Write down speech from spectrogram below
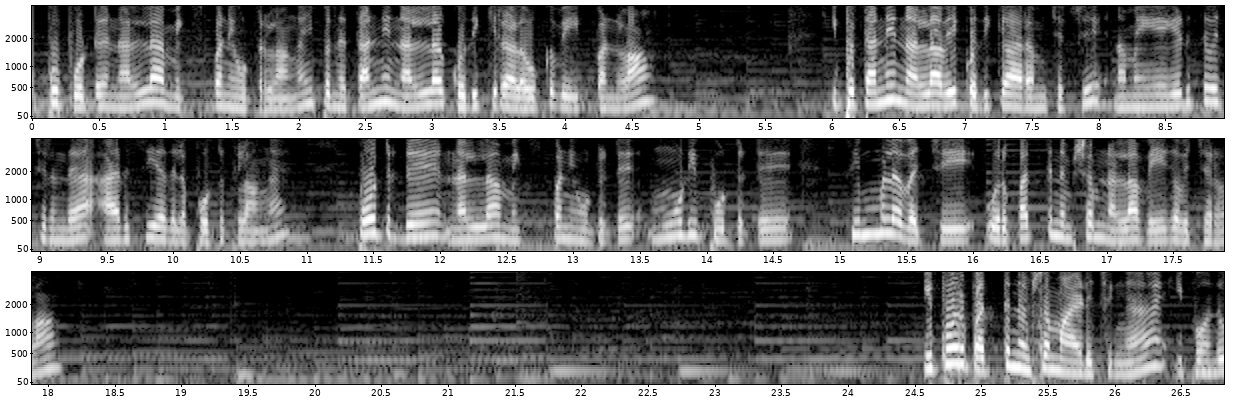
உப்பு போட்டு நல்லா மிக்ஸ் பண்ணி விட்டுறலாங்க இப்போ இந்த தண்ணி நல்லா கொதிக்கிற அளவுக்கு வெயிட் பண்ணலாம். இப்போ தண்ணி நல்லாவே கொதிக்க ஆரம்பிச்சிருச்சு. நம்ம எடுத்து வச்சிருந்த அரிசி அதில் போட்டுக்கலாங்க. போட்டுட்டு நல்லா மிக்ஸ் பண்ணி விட்டுட்டு மூடி போட்டுட்டு சிம்மில் வச்சு ஒரு பத்து நிமிஷம் நல்லா வேக வச்சிடலாம். இப்போ ஒரு பத்து நிமிஷம் ஆயிடுச்சுங்க. இப்போ வந்து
